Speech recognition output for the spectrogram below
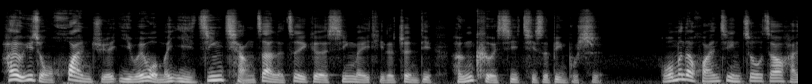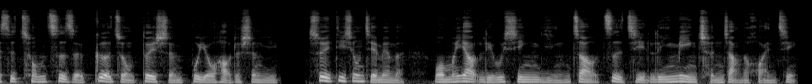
还有一种幻觉，以为我们已经抢占了这个新媒体的阵地。很可惜，其实并不是。我们的环境周遭还是充斥着各种对神不友好的声音。所以，弟兄姐妹们，我们要留心营造自己灵命成长的环境。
